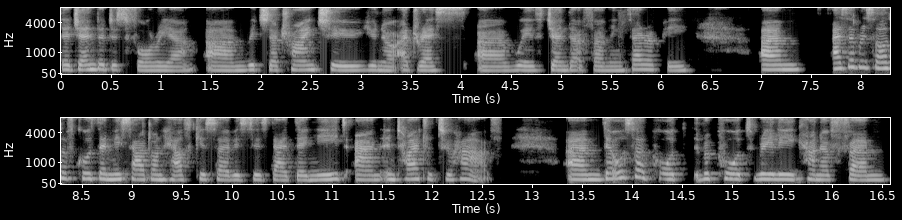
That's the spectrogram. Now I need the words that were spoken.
their gender dysphoria, um, which they're trying to, you know, address uh, with gender affirming therapy. Um, as a result, of course, they miss out on healthcare services that they need and entitled to have. Um, they also report, report really kind of um,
